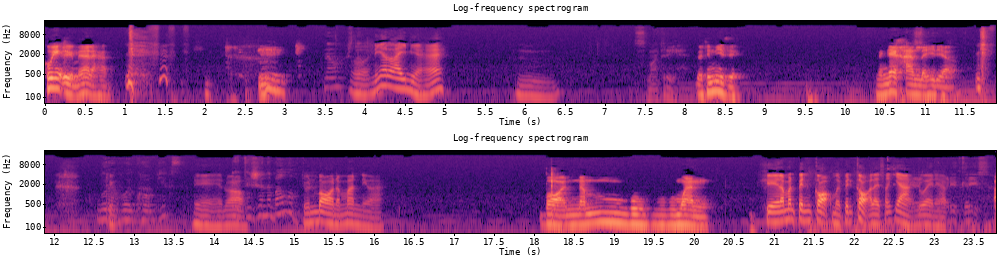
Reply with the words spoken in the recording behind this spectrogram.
คู่อย่างอื่นไม่ได้หนะครับเออนี่อะไรเนี่ยฮะดูที่นี่สิ มันแก้คันเลยทีเดียวเนี่ยเห็นว่าจะเป็นบ่อน้ำมันนี่วะบ่อน้ำมันโอเคแล้วมันเป็นเกาะเหมือนเป็นเกาะอะไรสักอย่างด้วยนะครับไป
